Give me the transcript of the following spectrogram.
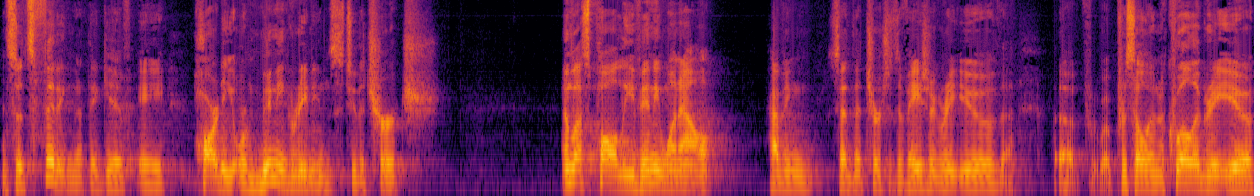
And so it's fitting that they give a hearty or many greetings to the church. Unless Paul leave anyone out, having said the churches of Asia greet you, the uh, Priscilla and Aquila greet you.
